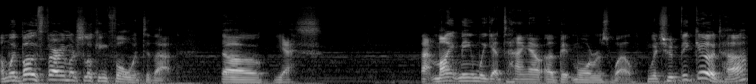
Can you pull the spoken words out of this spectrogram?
and we're both very much looking forward to that. So, yes. That might mean we get to hang out a bit more as well, which would be good, huh?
